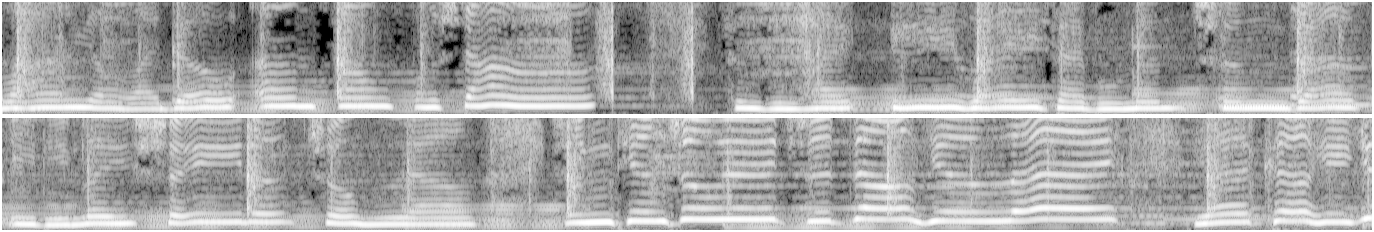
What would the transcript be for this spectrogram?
乱原来都暗藏方向曾经还以为再不能承担一滴泪水的重量今天终于知道眼泪也可以酝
